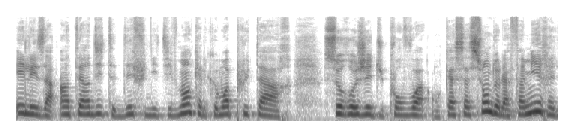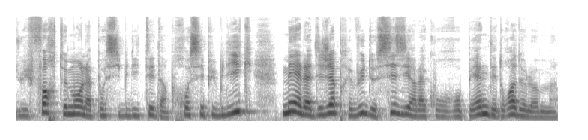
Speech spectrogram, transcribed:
et les a interdites définitivement quelques mois plus tard. Ce rejet du pourvoi en cassation de la famille réduit fortement la possibilité d'un procès public, mais elle a déjà prévu de saisir la Cour européenne des droits de l'homme.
